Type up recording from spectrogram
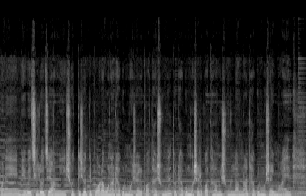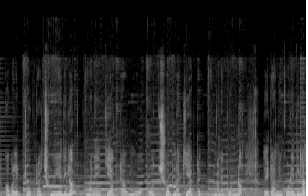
মানে ভেবেছিল যে আমি সত্যি সত্যি পড়াবো না ঠাকুরমশাইয়ের কথা শুনে। তো ঠাকুরমশাইয়ের কথা আমি শুনলাম না। ঠাকুরমশাই মায়ের কপালের চোখটা ছুঁয়ে দিল। মানে কি একটা উৎসব না কি একটা মানে বলল। তো এটা আমি করে দিলাম।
